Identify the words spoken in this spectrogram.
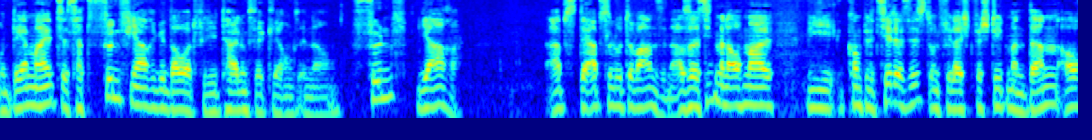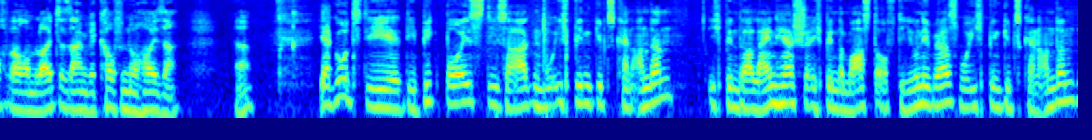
Und der meinte, es hat fünf Jahre gedauert für die Teilungserklärungsänderung. Fünf Jahre. Der absolute Wahnsinn. Also da sieht man auch mal, wie kompliziert es ist und vielleicht versteht man dann auch, warum Leute sagen, wir kaufen nur Häuser. Ja, ja gut, die, die Big Boys, die sagen, wo ich bin, gibt's keinen anderen. Ich bin der Alleinherrscher, ich bin der Master of the Universe, wo ich bin, gibt's keinen anderen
